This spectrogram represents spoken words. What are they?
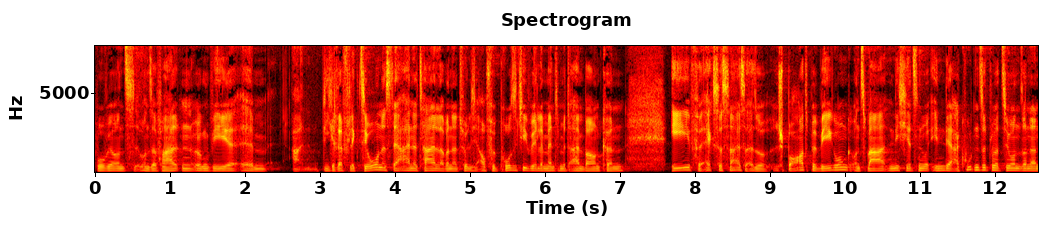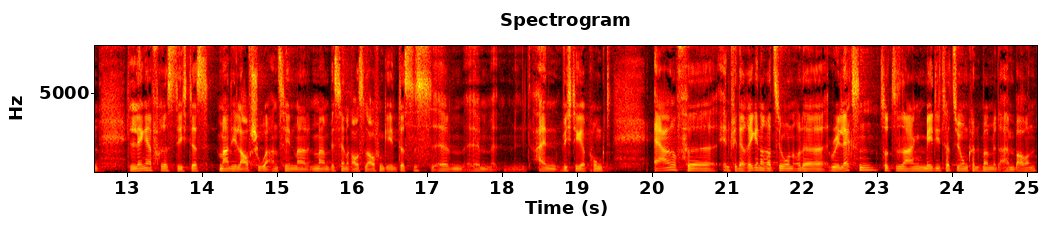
wo wir uns unser Verhalten irgendwie ähm, die Reflexion ist der eine Teil, aber natürlich auch für positive Elemente mit einbauen können. E für Exercise, also Sport, Bewegung und zwar nicht jetzt nur in der akuten Situation, sondern längerfristig, dass mal die Laufschuhe anziehen, mal, mal ein bisschen rauslaufen gehen. Das ist ähm, ähm, ein wichtiger Punkt. R für entweder Regeneration oder Relaxen sozusagen. Meditation könnte man mit einbauen.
